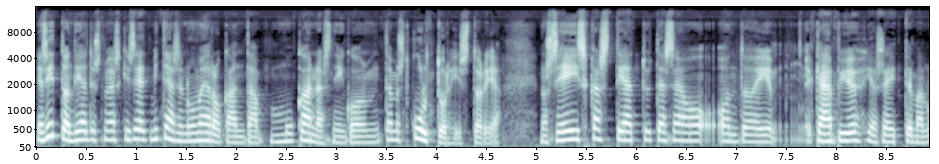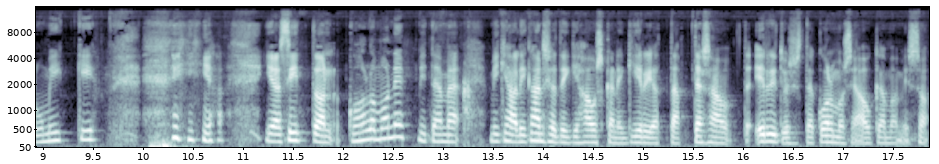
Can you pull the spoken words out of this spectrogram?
Ja sitten on tietysti myöskin se, että mitä se numero kantaa mukana, niin tämmöistä kulttuurihistoria. No seiskas tietty, tässä on, on toi käpyö ja seitsemän lumikki. ja ja sitten on kolmonen, mitä mä, mikä oli kans jotenkin hauskainen kirjoittaa. Tässä on erityisesti kolmosen aukeama, missä on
